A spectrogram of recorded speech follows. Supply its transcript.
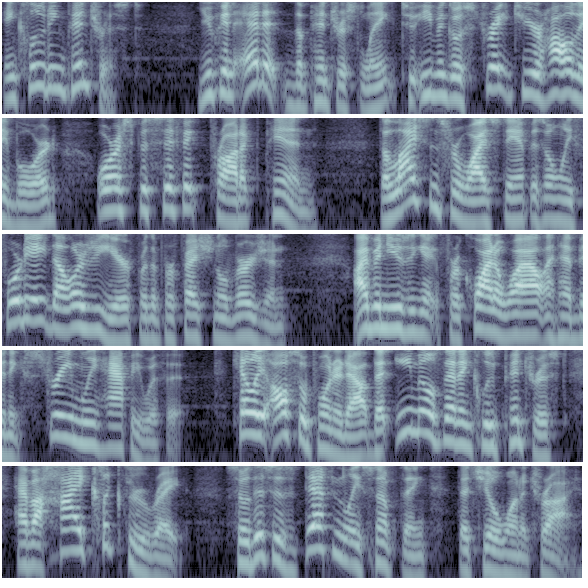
including Pinterest. You can edit the Pinterest link to even go straight to your holiday board or a specific product pin. The license for Wisestamp is only $48 a year for the professional version. I've been using it for quite a while and have been extremely happy with it. Kelly also pointed out that emails that include Pinterest have a high click through rate, so this is definitely something that you'll want to try.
